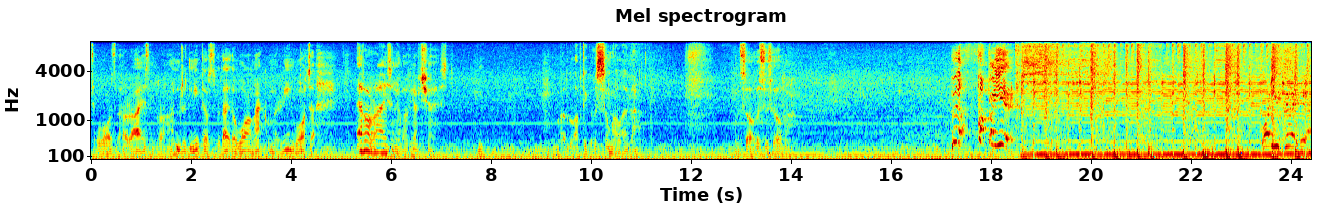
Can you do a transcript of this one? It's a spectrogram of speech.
towards the horizon for a hundred meters without the warm aquamarine water ever rising above your chest. Hmm. I'd love to go somewhere like that. Once all this is over. Who the fuck are you? What are you doing here?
